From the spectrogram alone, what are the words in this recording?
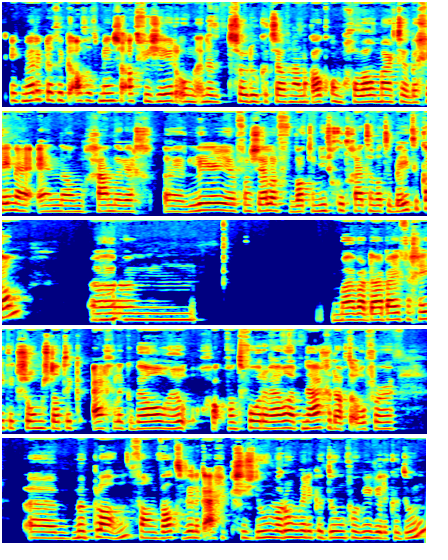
ik merk dat ik altijd mensen adviseer om, en dat, zo doe ik het zelf namelijk ook, om gewoon maar te beginnen. En dan gaandeweg uh, leer je vanzelf wat er niet goed gaat en wat er beter kan. Mhm. Ehm, maar waar, daarbij vergeet ik soms dat ik eigenlijk wel heel, van tevoren wel heb nagedacht over ehm, mijn plan. Van wat wil ik eigenlijk precies doen, waarom wil ik het doen, voor wie wil ik het doen.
